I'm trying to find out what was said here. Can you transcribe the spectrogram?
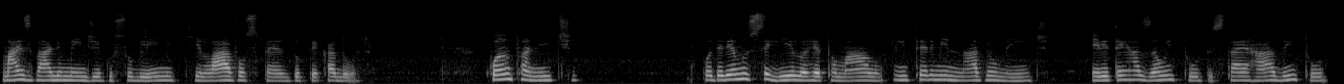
Mais vale o mendigo sublime que lava os pés do pecador. Quanto a Nietzsche, poderíamos segui-lo e retomá-lo interminavelmente. Ele tem razão em tudo, está errado em tudo.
